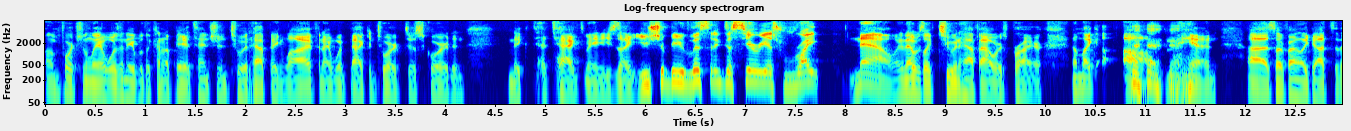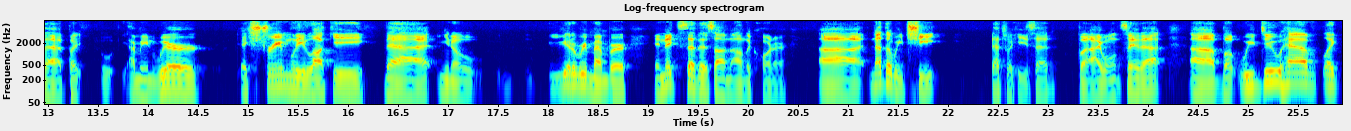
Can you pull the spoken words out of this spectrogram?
unfortunately I wasn't able to kind of pay attention to it happening live and I went back into our Discord and Nick had tagged me and he's like, You should be listening to Sirius right now. And that was like two and a half hours prior. And I'm like, oh man. Uh, so I finally got to that. But I mean, we're extremely lucky that, you know, you got to remember, and Nick said this on, on the corner. Uh, not that we cheat. That's what he said, but I won't say that. Uh, but we do have like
